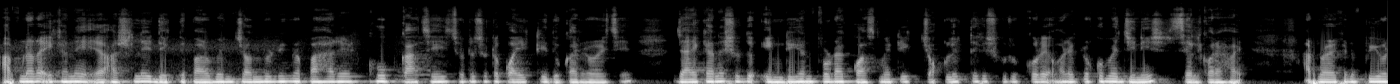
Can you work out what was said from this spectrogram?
আপনারা এখানে আসলেই দেখতে পারবেন চন্দ্রডিঙ্গা পাহাড়ের খুব কাছেই ছোট ছোট কয়েকটি দোকান রয়েছে, যা এখানে শুধু ইন্ডিয়ান প্রোডাক্ট কসমেটিক চকলেট থেকে শুরু করে অনেক রকমের জিনিস সেল করা হয়। আপনারা এখানে পিওর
